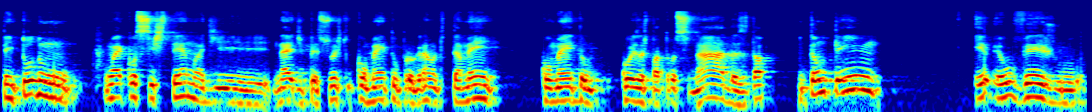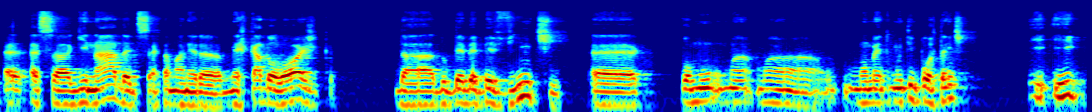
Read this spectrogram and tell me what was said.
Tem todo um, um ecossistema de, né, de pessoas que comentam o programa, que também comentam coisas patrocinadas e tal. Então tem eu, eu, vejo essa guinada, de certa maneira, mercadológica da, do BBB 20 é, como uma, uma, um momento muito importante e, e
